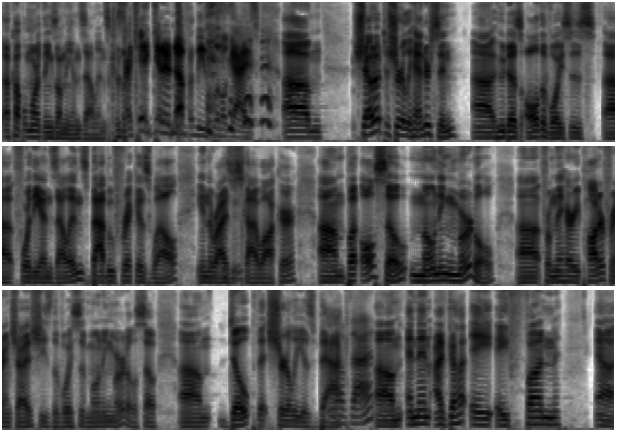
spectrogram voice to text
a couple more things on the Anzellans because I can't get enough of these little guys. Um, shout out to Shirley Henderson uh, who does all the voices uh, for the Anzellans, Babu Frick as well in The Rise of Skywalker, um, but also Moaning Myrtle uh, from the Harry Potter franchise. She's the voice of Moaning Myrtle. So um, dope that Shirley is back. Love that. Um, and then I've got a, a fun uh,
